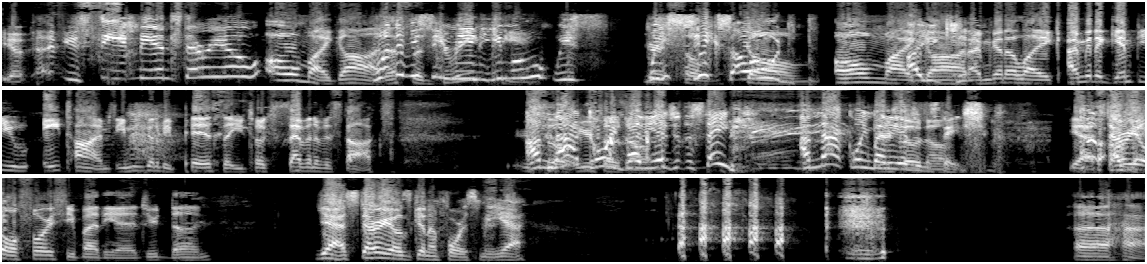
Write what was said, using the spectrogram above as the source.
You have, have you seen me in stereo? Oh my god. when that's have you the seen me dream and team. Emu? We s- You're we so six owed. Oh my Are god. I'm gonna like I'm gonna gimp you eight times. Emu's gonna be pissed that you took seven of his stocks. You're I'm so- not going so by dumb. the edge of the stage. I'm not going by You're the edge so of the dumb. stage. Yeah, Okay. stereo will force you by the edge. You're done. Yeah, stereo's gonna force me. Yeah. uh huh.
